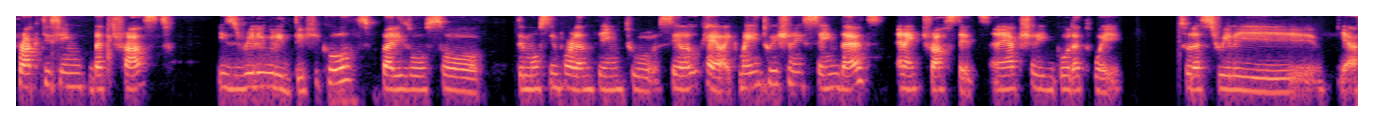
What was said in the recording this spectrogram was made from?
practicing that trust is really really difficult but is also the most important thing to say okay like my intuition is saying that and i trust it and i actually go that way. So that's really yeah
